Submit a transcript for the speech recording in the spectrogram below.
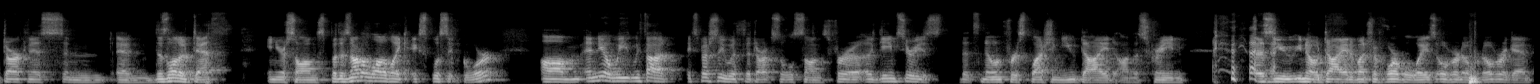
darkness and and there's a lot of death in your songs, but there's not a lot of like explicit gore. Um, and you know, we we thought, especially with the Dark Souls songs, for a, a game series that's known for splashing "you died" on the screen as you you know die in a bunch of horrible ways over and over and over again.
